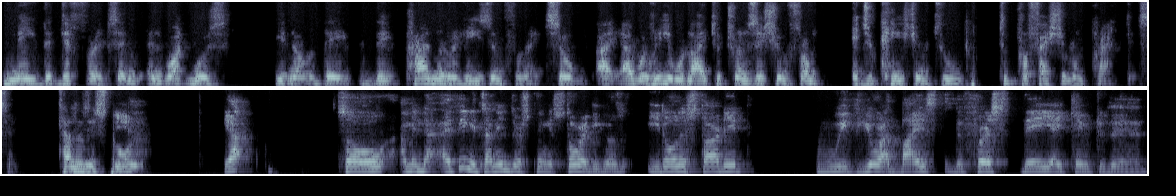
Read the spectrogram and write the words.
made the difference. And, and what was you know the the primary reason for it. So I, I would really would like to transition from education to to professional practice. Tell us a story. Yeah. So, I mean, I think it's an interesting story because it all started with your advice the first day I came to the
